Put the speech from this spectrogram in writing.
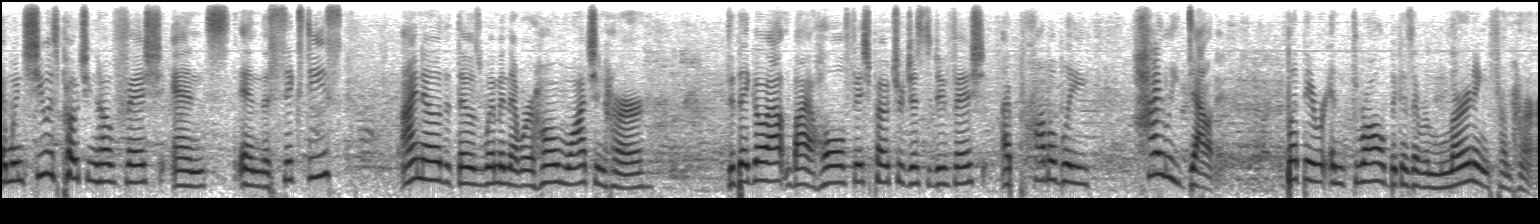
And when she was poaching whole fish and in the 60s, I know that those women that were home watching her, did they go out and buy a whole fish poacher just to do fish? I probably highly doubt it. But they were enthralled because they were learning from her.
